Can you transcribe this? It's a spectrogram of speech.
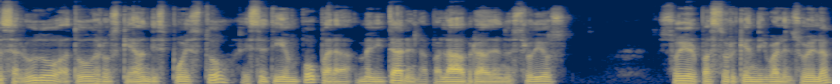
saludo a todos los que han dispuesto este tiempo para meditar en la palabra de nuestro Dios. Soy el pastor Kendy Valenzuela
